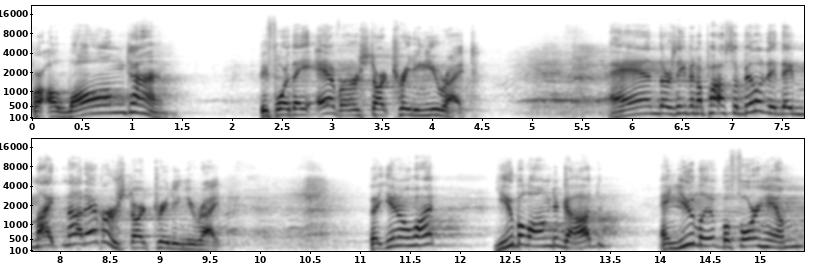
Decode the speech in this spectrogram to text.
for a long time before they ever start treating you right. And there's even a possibility they might not ever start treating you right. But you know what? You belong to God and you live before Him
